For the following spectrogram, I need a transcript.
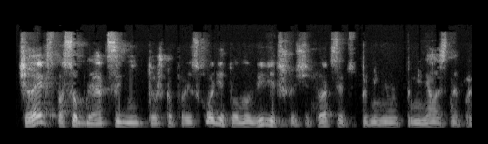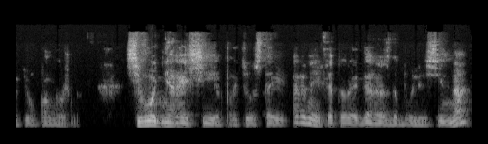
человек, способный оценить то, что происходит, он увидит, что ситуация поменялась на противоположную. Сегодня Россия противостоит армии, которая гораздо более сильна,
